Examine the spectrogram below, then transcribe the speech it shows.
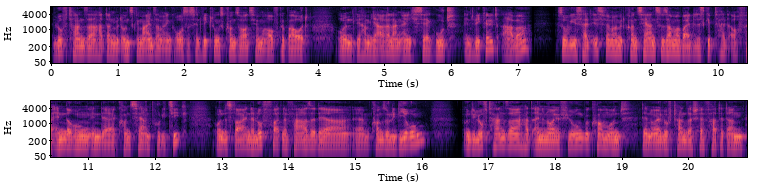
Lufthansa hat dann mit uns gemeinsam ein großes Entwicklungskonsortium aufgebaut und wir haben jahrelang eigentlich sehr gut entwickelt, aber so wie es halt ist, wenn man mit Konzernen zusammenarbeitet, es gibt halt auch Veränderungen in der Konzernpolitik. Und es war in der Luftfahrt eine Phase der äh, Konsolidierung und die Lufthansa hat eine neue Führung bekommen und der neue Lufthansa-Chef hatte dann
